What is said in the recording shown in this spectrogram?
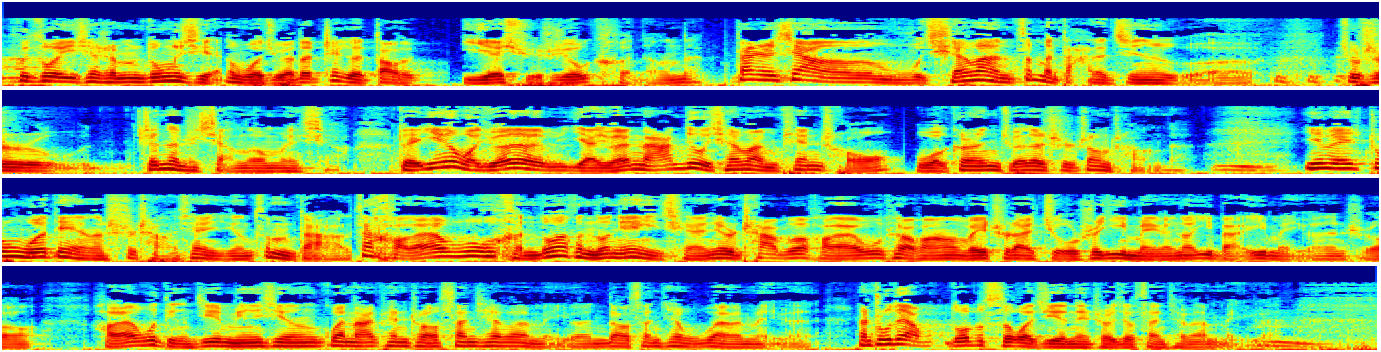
会做一些什么东西？那我觉得这个倒也许是有可能的。但是像五千万这么大的金额，就是真的是想都没想。对，因为我觉得演员拿六千万片酬，我个人觉得是正常的。嗯，因为中国电影的市场现在已经这么大了，在好莱坞很多很多年以前，就是差不多好莱坞票房维持。在九十亿美元到一百亿美元的时候，好莱坞顶级明星官拿片酬三千万美元到三千五百万美元。那朱迪亚罗伯茨，我记得那时候就三千万美元。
